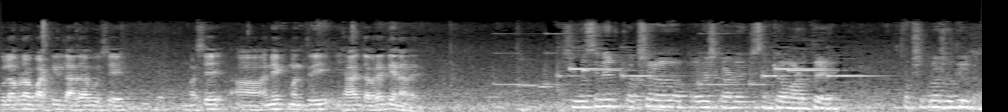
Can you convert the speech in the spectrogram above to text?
गुलाबराव पाटील दादा भुसे असे अनेक मंत्री ह्या दौऱ्यात येणार आहेत. शिवसेनेत पक्ष प्रवेश करण्याची संख्या वाढते पक्षप्रवेश होतील का?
